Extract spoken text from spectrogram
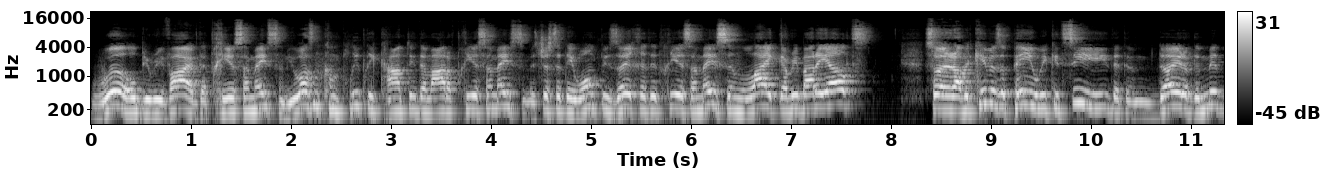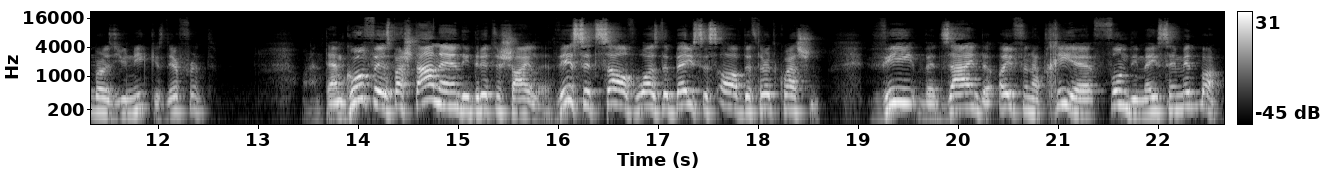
will be revived at Tchias HaMesim. He wasn't completely counting them out of Tchias HaMesim. It's just that they won't be zeichet at Tchias HaMesim like everybody else. So in Rabbi Kiva's opinion, we could see that the diet of the Midbar is unique, is different. And is Bashtanen. This itself was the basis of the third question. Wie wird sein der Eufen Atchie von die Midbar?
